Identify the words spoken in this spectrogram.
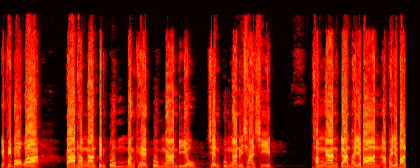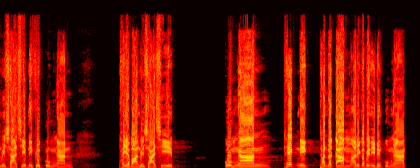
อย่างที่บอกว่าการทำงานเป็นกลุ่มมันแค่กลุ่มงานเดียว เช่น กลุ่มงานวิชาชีพ ทำงานการพยาบาลพยาบาลวิชาชีพนี่คือกลุ่มงานพยาบาลวิชาชีพ กลุ่มงานเทคนิคทันตกรรม อันนี้ก็เป็นอีกหนึ่งกลุ่มงาน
